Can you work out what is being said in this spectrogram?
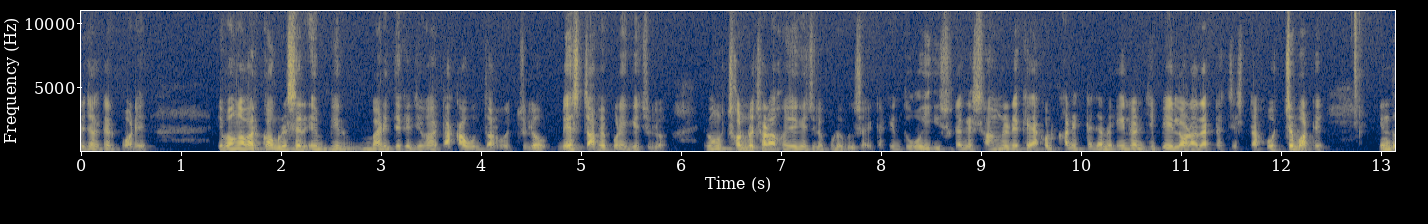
রেজাল্টের পরে এবং আবার কংগ্রেসের এমপির বাড়ি থেকে যেভাবে টাকা উদ্ধার হচ্ছিল, বেশ চাপে পড়ে গেছিল এবং ছন্ন ছাড়া হয়ে গেছিল পুরো বিষয়টা। কিন্তু ওই ইস্যুটাকে সামনে রেখে এখন খানিকটা যেন এনার্জি পেয়ে লড়ার একটা চেষ্টা হচ্ছে বটে, কিন্তু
